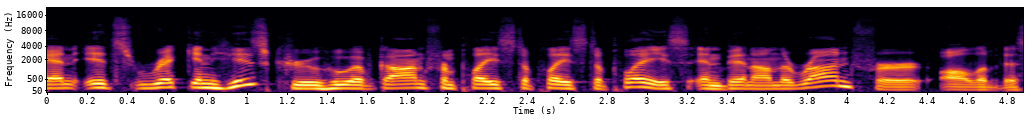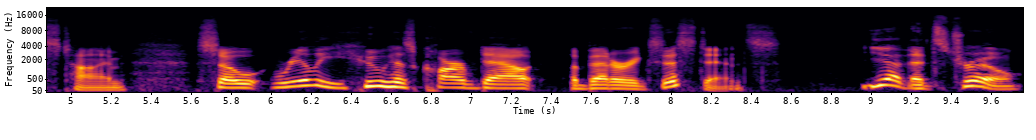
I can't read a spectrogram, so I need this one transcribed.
and it's Rick and his crew who have gone from place to place to place and been on the run for all of this time. So, really, who has carved out a better existence? Yeah, that's true.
